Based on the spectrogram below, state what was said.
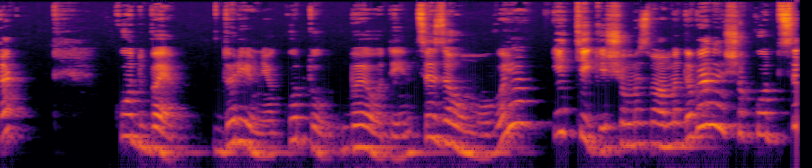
так? Кут B дорівнює куту B1, це за умовою. І тільки що ми з вами довели, що кут С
